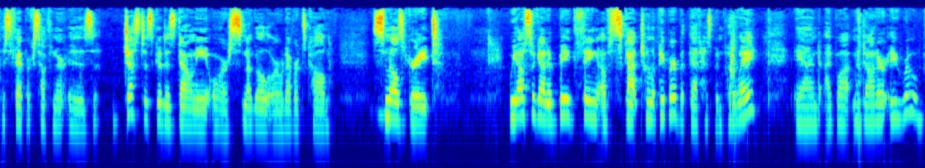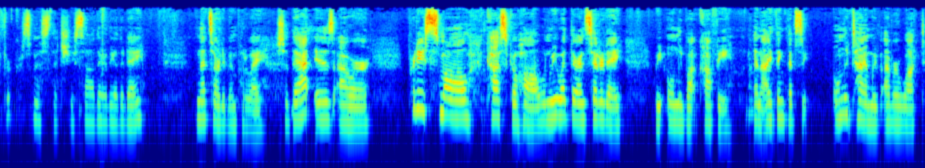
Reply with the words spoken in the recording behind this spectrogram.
This fabric softener is just as good as Downy or Snuggle or whatever it's called. Smells great. We also got a big thing of Scott toilet paper, but that has been put away. And I bought my daughter a robe for Christmas that she saw there the other day. And that's already been put away. So that is our pretty small Costco haul. When we went there on Saturday, we only bought coffee. And I think that's the only time we've ever walked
